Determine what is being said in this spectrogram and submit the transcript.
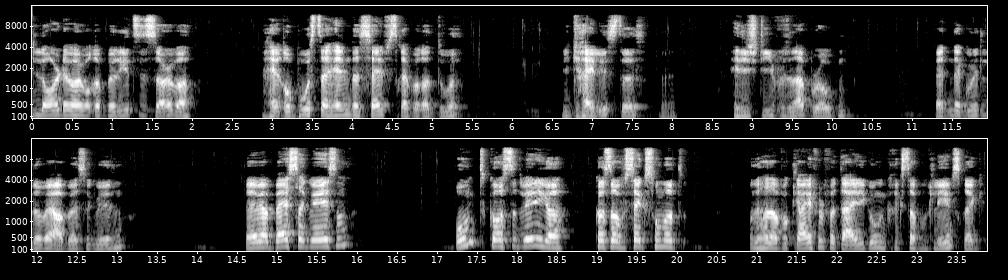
Lord, der repariert sich selber. Hey, robuster Helm der Selbstreparatur. Wie geil ist das? Hey, die Stiefel sind auch broken. Hätten der Gürtel da wäre auch besser gewesen. Der wäre besser gewesen. Und kostet weniger. Kostet auf 600 und er hat einfach gleich viel Verteidigung und kriegst einfach Lebensreck.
